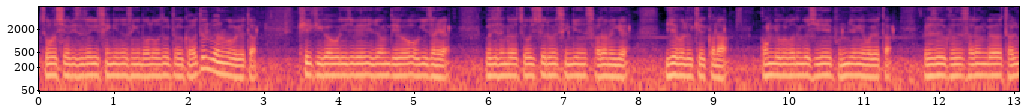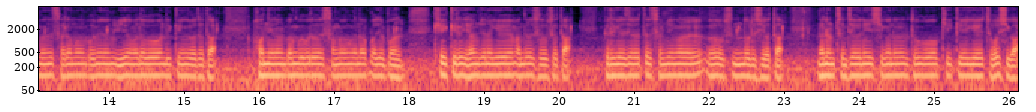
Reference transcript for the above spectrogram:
조씨와 비슷하게 생긴 녀석이 놀러왔을 때 같은 반응을 보였다. 키키가 우리 집에 입양되어 오기 전에 어디선가 조씨처럼 생긴 사람에게 위협을 느꼈거나 공격을 받은 것이 분명해 보였다. 그래서 그 사람과 닮은 사람만 보면 위험하다고 느끼는 것 같았다. 혼내는 방법으로 상황이 나빠질 뿐 키키를 얌전하게 만들 수 없었다. 그러게 저렇듯 설명할 없은 노릇이었다. 나는 천천히 시간을 두고 키키에게 조씨가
